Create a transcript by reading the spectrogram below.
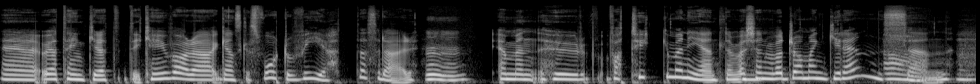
Eh, och jag tänker att det kan ju vara ganska svårt att veta sådär. mm, Ja, men hur, vad tycker man egentligen? Vad, känner, vad drar man gränsen? Mm.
